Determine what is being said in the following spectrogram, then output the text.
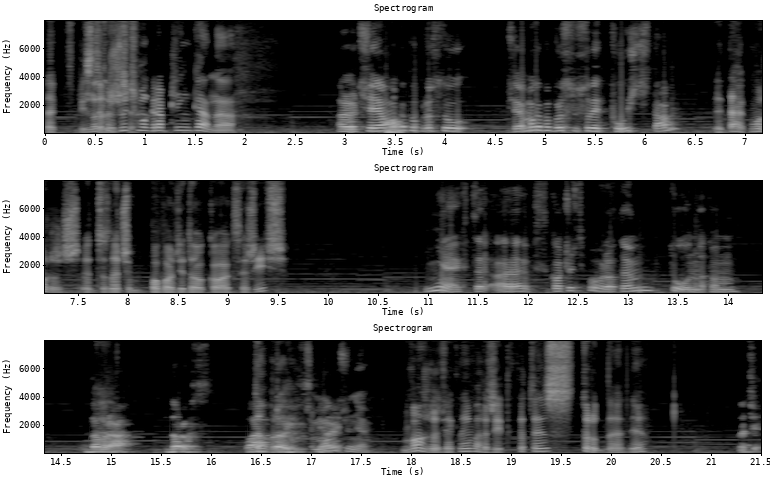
Tak w No pistolecie. to rzuć mu Grappling Guna. Ale czy ja mogę po prostu... Czy ja mogę po prostu sobie pójść tam? Y, Tak, możesz. Y, To znaczy po wodzie dookoła chcesz iść? Nie, chcę e, wskoczyć z powrotem tu, na tą... Dobra, Dorks, łap Dobra. Czy mogę, czy nie? Możesz, jak najbardziej, tylko to jest trudne, nie? Znaczy,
